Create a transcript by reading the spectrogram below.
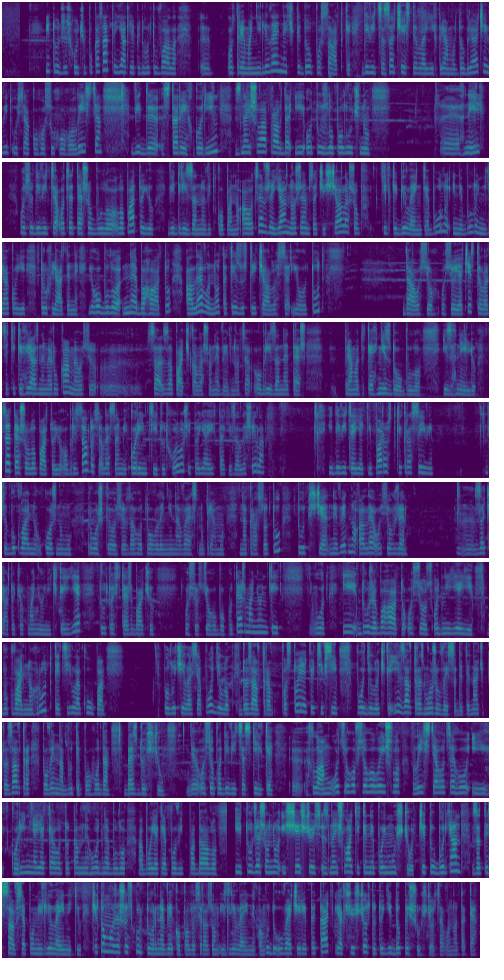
І тут же ж хочу показати, як я підготувала е, отримані лілейнички до посадки. Дивіться, зачистила їх прямо добряче від усякого сухого листя, від е, старих корінь. Знайшла, правда, і оту злополучну е, гниль. Ось дивіться, оце те, що було лопатою відрізано, відкопано, а оце вже я ножем зачищала, щоб тільки біленьке було і не було ніякої трухлятини. Його було небагато, але воно таки зустрічалося. І отут, да, ось, ось я чистила це тільки грязними руками, ось е, запачкала, що не видно. Це обрізане теж. Прямо таке гніздо було із гниллю. Це те, що лопатою обрізалося, але самі корінці тут хороші, то я їх так і залишила. І дивіться, які паростки красиві. Що буквально у кожному рожки ось заготовлені на весну, прямо на красоту. Тут ще не видно, але ось вже зачаточок манюнічки є. Тут ось теж бачу, ось з цього боку теж манюнький. От. І дуже багато ось з однієї буквально грудки, ціла купа. Получилася поділок. До завтра постоять оці всі поділочки, і завтра зможу висадити. Начебто завтра повинна бути погода без дощу. Е, Ось подивіться, скільки е, хламу оцього всього вийшло, листя оцього і коріння, яке ото там негодне було, або яке повідпадало. І тут же ж воно іще щось знайшла, тільки не пойму що. Чи то бур'ян затисався поміж лілейників, чи то, може, щось культурне викопалось разом із лілейником. Буду увечері питати, якщо що, то тоді допишу, що це воно таке.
